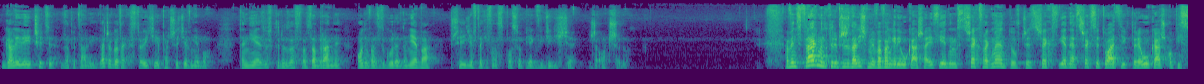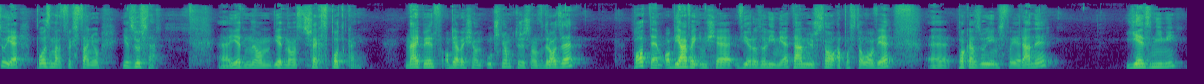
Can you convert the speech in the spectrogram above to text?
Galilejczycy zapytali, dlaczego tak stoicie i patrzycie w niebo? Ten Jezus, który został zabrany od was w górę do nieba, przyjdzie w taki sam sposób, jak widzieliście, że odszedł. A więc fragment, który przeczytaliśmy w Ewangelii Łukasza, jest jednym z trzech fragmentów, czy z trzech, jedna z trzech sytuacji, które Łukasz opisuje po zmartwychwstaniu Jezusa. E, jedną, jedną z trzech spotkań. Najpierw objawia się on uczniom, którzy są w drodze, potem objawia im się w Jerozolimie, tam już są apostołowie, e, pokazuje im swoje rany, jest z nimi,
